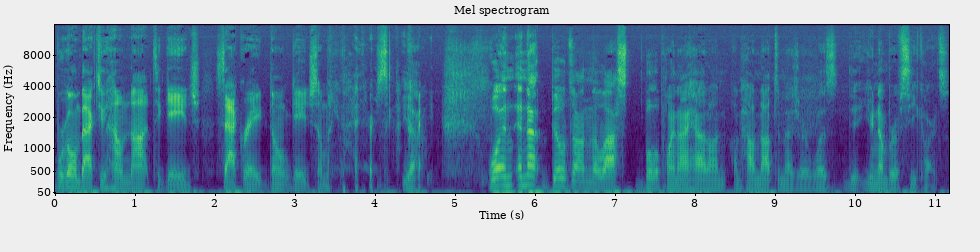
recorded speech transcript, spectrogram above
we're going back to how not to gauge SAC rate. Don't gauge somebody by their SAC Yeah. rate. Well, and, and that builds on the last bullet point I had on, on how not to measure was the, your number of C cards.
